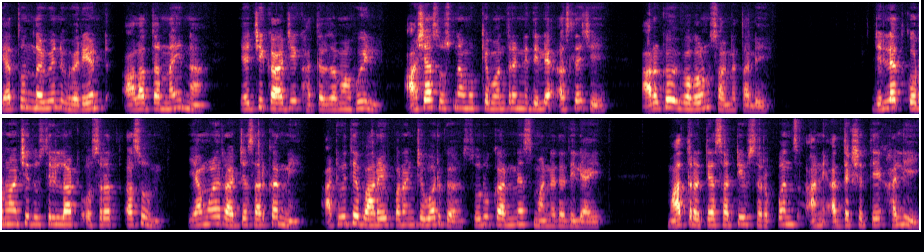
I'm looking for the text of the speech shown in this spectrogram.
त्यातून नवीन व्हेरियंट आला तर नाही ना याची काळजी खातरजमा होईल अशा सूचना मुख्यमंत्र्यांनी दिल्या असल्याचे आरोग्य विभागाकडून सांगण्यात आले. जिल्ह्यात कोरोनाची दुसरी लाट ओसरत असून यामुळे राज्य सरकारने आठवी ते बारावीपर्यंतचे वर्ग सुरू करण्यास मान्यता दिली आहेत मात्र त्यासाठी सरपंच आणि अध्यक्षतेखाली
